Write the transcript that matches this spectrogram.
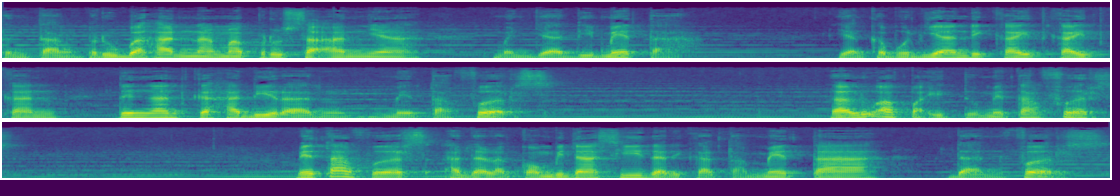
tentang perubahan nama perusahaannya menjadi Meta, yang kemudian dikait-kaitkan dengan kehadiran metaverse. Lalu apa itu metaverse? Metaverse adalah kombinasi dari kata meta dan verse.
